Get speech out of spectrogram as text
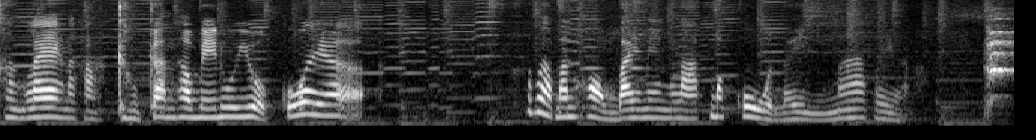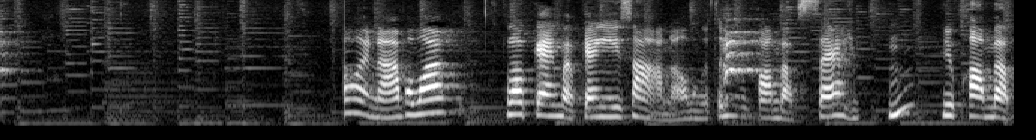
ครั้งแรกนะคะกับการทำเมนูหยวกกล้วยอะคือแบบมันหอมใบแมงลักมะกรูดอะไรอย่างนี้มากเลยอะอร่อยนะ เพราะว่าเราแกงแบบแกงอีสานเนาะมันก็จะมีความแบบแซ่บอืมมีความแบบ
